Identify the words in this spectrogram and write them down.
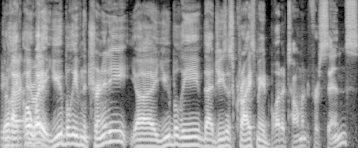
They're exactly like, oh right. wait, you believe in the Trinity? Uh, you believe that Jesus Christ made blood atonement for sins?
